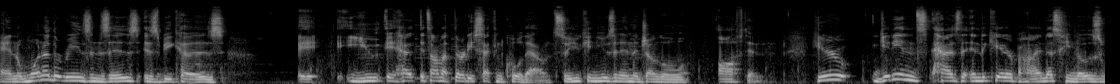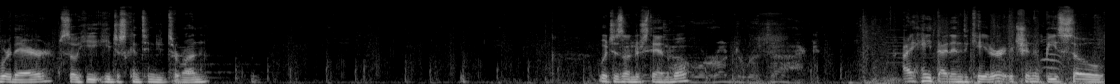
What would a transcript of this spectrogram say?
and one of the reasons is is because it you it has it's on a 30 second cooldown, so you can use it in the jungle often. Here, Gideon has the indicator behind us. He knows we're there, so he he just continued to run. Which is understandable. I hate that indicator. It shouldn't be so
